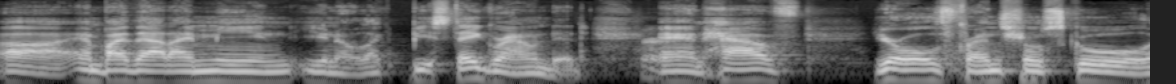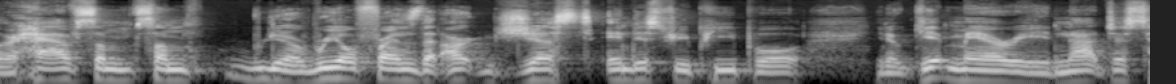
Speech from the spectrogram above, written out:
uh, and by that I mean you know like be stay grounded and have your old friends from school or have some some you know real friends that aren't just industry people you know get married not just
